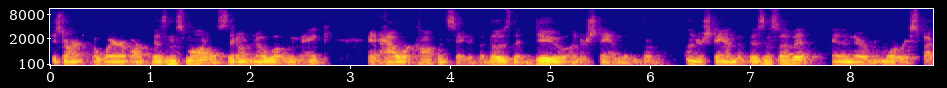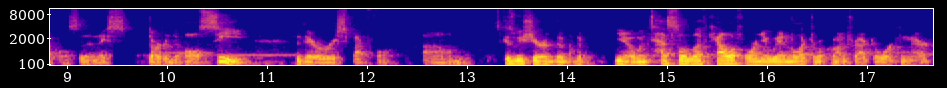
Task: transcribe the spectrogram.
just aren't aware of our business models. They don't know what we make and how we're compensated. But those that do understand the, the understand the business of it, and then they're more respectful. So then they started to all see that they were respectful. Um, it's because we shared the, the, you know, when Tesla left California, we had an electrical contractor working there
